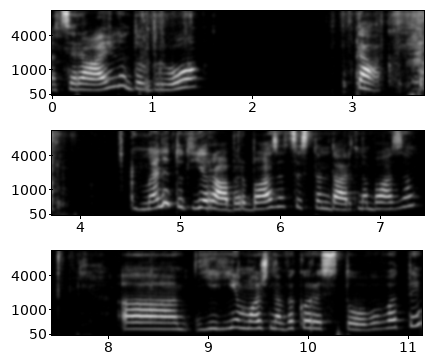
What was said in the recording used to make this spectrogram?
А це реально добро. Так. В мене тут є рабер база, це стандартна база. Її можна використовувати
